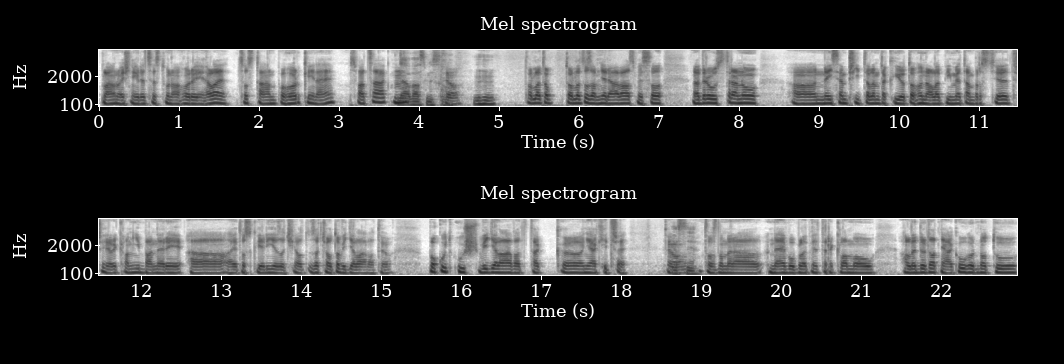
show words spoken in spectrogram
plánuješ někde cestu na hory, hele, co stán, pohorky, ne? Svacák? Hm? Dává smysl. Jo. Mm-hmm. Tohle to za mě dává smysl. Na druhou stranu, nejsem přítelem takového toho, nalepíme tam prostě tři reklamní banery a, a je to skvělý a začalo, začalo to vydělávat. Jo. Pokud už vydělávat, tak uh, nějak chytře. Jo. Jasně. To znamená ne oblepit reklamou, ale dodat nějakou hodnotu,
